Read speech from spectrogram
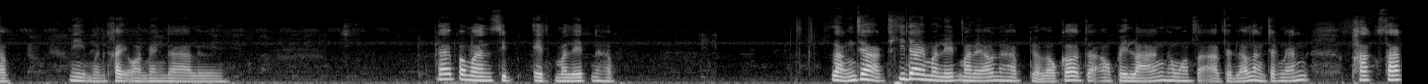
ครับ นี่เหมือนไข่อ่อนแมงดาเลย ได้ประมาณ 11 เมล็ดนะครับ หลังจากที่ได้มเมล็ดมาแล้วนะครับ เดี๋ยวเราก็จะเอาไปล้างทำความสะอาดเสร็จแล้วหลังจากนั้น พักสัก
